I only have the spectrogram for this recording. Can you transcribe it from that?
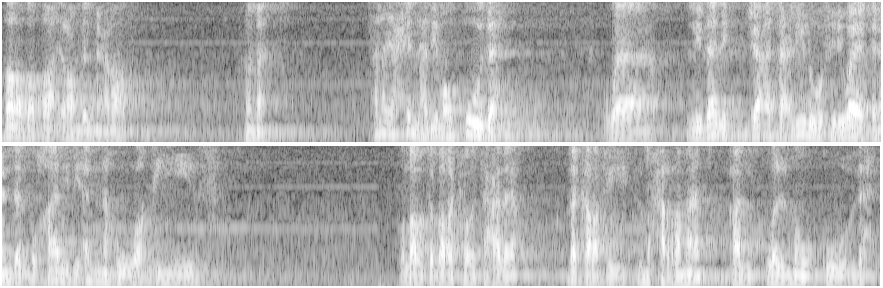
ضرب طائرا بالمعراض فمات. فلا يحل هذه موقوذة. ولذلك جاء تعليله في رواية عند البخاري بأنه وقيف. والله تبارك وتعالى ذكر في المحرمات قال والموقوذة.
